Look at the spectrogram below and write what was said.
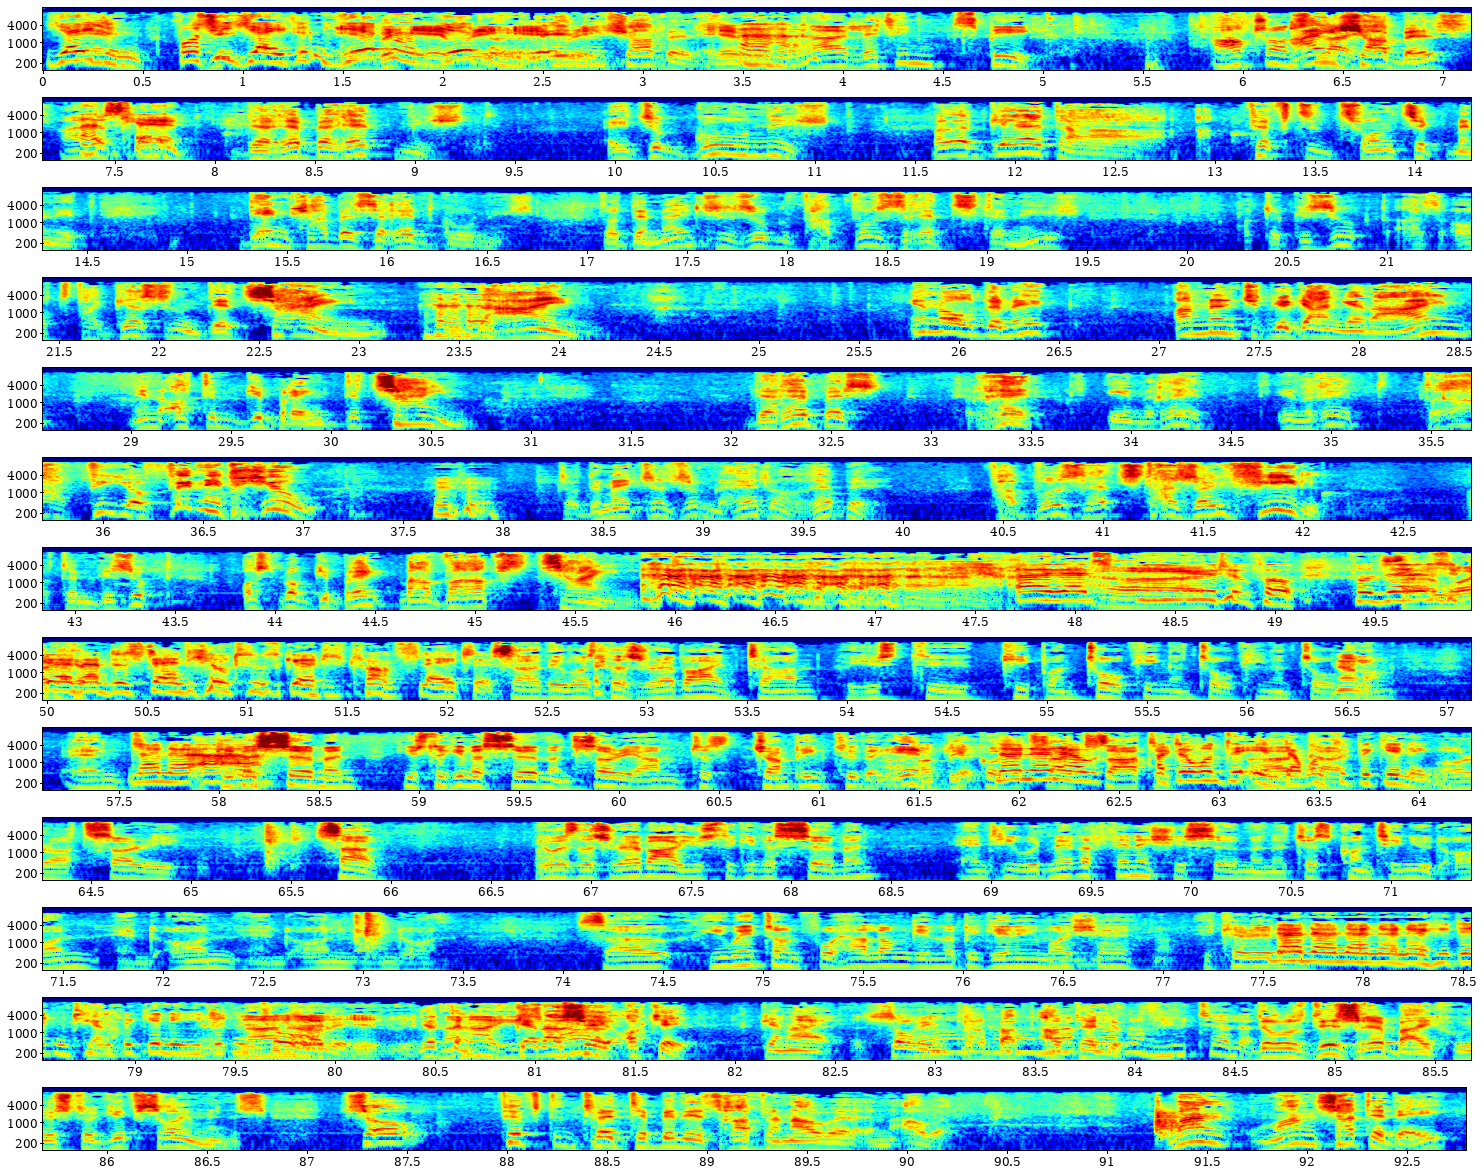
Jeden. Was ist jeden? Jeden, Every- jeden. every- every- Jeden Schabbes. every- No, let him speak. I'll Ein. Schabbes, I understand. der Rebbe redt nicht. Er sagt gut nicht. Weil er gerät a 15, 20 Minuten. Dem Schabbes er redt gut nicht. So die Menschen sagen, was redst du nicht? Hat er gesagt, als er hat vergessen, die Zein in der Heim. In Ordnung, ein Mensch gegangen heim und hat ihm gebringt die Zein. Der Rebbe redt, in redt, in redt, drei, vier, fünf Schuhe. So die Menschen sagen, hey, doch, Rebbe, verwusst hättest du so viel? Hat ihm gesagt, hast mir gebringt, mal Warbszein. Oh, ah, that's ah. beautiful. For those who don't hap- understand, Hilton's going to translate it. So there was this rabbi in town who used to keep on talking and talking and talking. no. And No, no, give uh-uh. a sermon. Used to give a sermon. Sorry, I'm just jumping to the ah, end okay. because No, it's no, so no, exciting. I don't want the end, I want the beginning. All right, sorry. So there was this rabbi who used to give a sermon, and he would never finish his sermon. It just continued on and on and on and on. So he went on for how long in the beginning, Moshe? Mm. He carried No, on. no, no, no, no. He didn't in Yeah. the beginning. He didn't No, talk. no. Jetzt, No, no, he can I say, okay, can I, sorry, No, but no, I'll no tell problem, you. you tell. There was this rabbi who used to give sermons. So, 15, 20 minutes, half an hour, an hour. One, one Saturday,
